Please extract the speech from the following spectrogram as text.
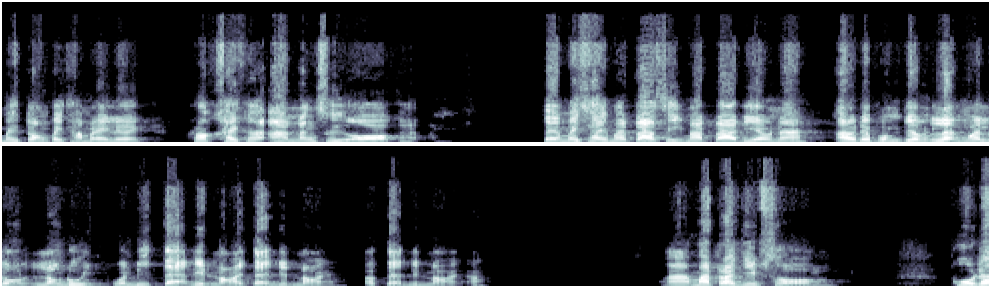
ไม่ต้องไปทำอะไรเลย เพราะใครก็อ่านหนังสือออกฮะแต่ไม่ใช่มาตราสีมาตราเดียวนะเอาเดี๋ยวผมจะลองลองดูวันดีแตะนิดหน่อย แตะนิดหน่อยเอาแตะนิดหน่อยอะอ่า มาตรายี่สิบสองผู้ใด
